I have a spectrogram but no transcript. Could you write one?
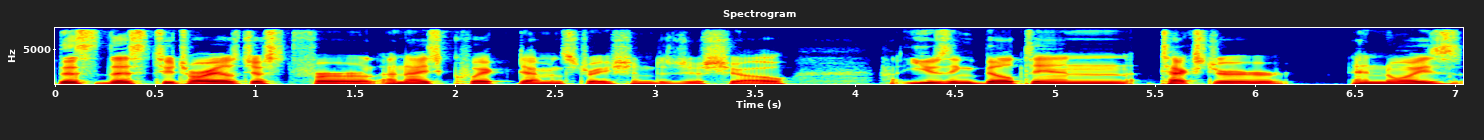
this this tutorial is just for a nice quick demonstration to just show using built-in texture and noise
